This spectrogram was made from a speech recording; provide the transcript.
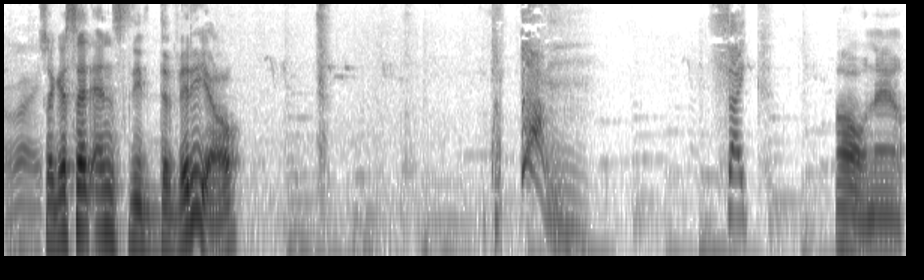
Alright. So I guess that ends the the video. Psych! Oh, now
